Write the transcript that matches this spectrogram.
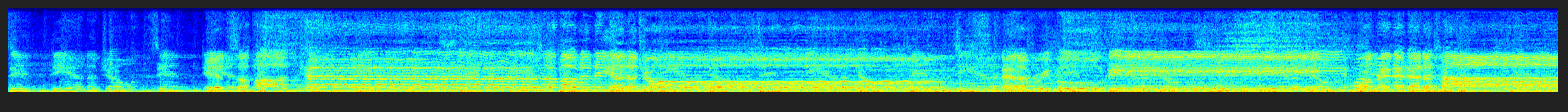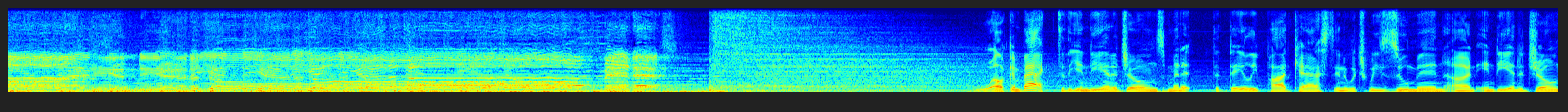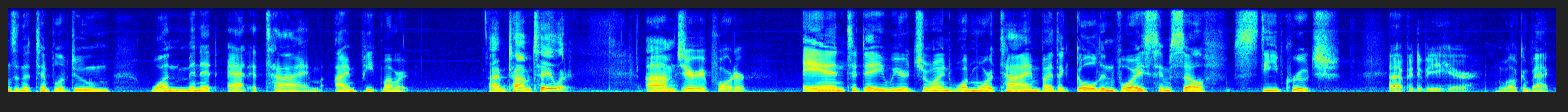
Jones, Indiana Jones, Indiana It's a podcast about Indiana Jones. Every movie, one minute at a time. Indiana Jones. Welcome back to the Indiana Jones Minute, the daily podcast in which we zoom in on Indiana Jones and the Temple of Doom one minute at a time. I'm Pete Mummert, I'm Tom Taylor. I'm Jerry Porter. and today we are joined one more time by the golden voice himself, Steve Kreuch. Happy to be here. Welcome back.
